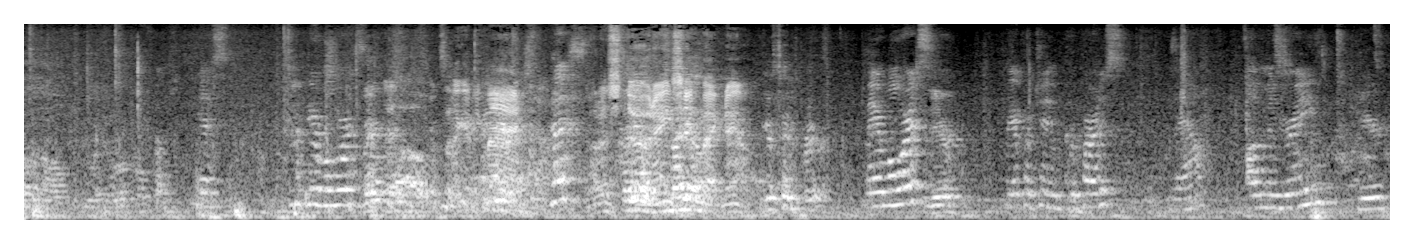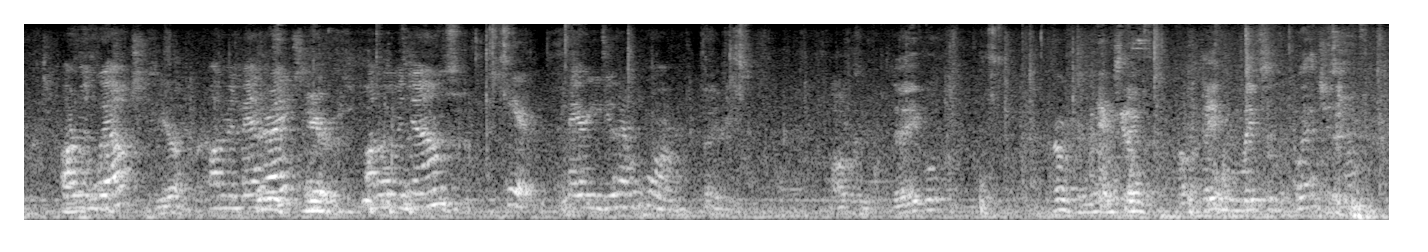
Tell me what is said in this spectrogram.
roll call, you want the roll call first? Yes. Mayor Morris. Oh. It's not gonna be mine. Yes. I just do it, I ain't sitting back down. You gotta say the prayer. Mayor Morris. Here. Mayor Pro Tem Curtis is out. Alderman Green. Here. Alderman Welch. Here. Alderman Madrake. Here. Alderwoman Jones. Here. Mayor, you do have a quorum. Thank you. Alderman Dable. Okay, Alderman Dable leads in the pledges.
